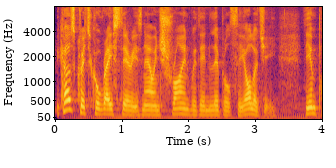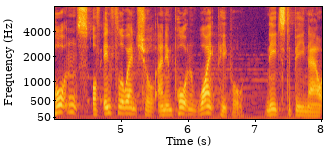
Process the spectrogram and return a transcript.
Because critical race theory is now enshrined within liberal theology, the importance of influential and important white people needs to be now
